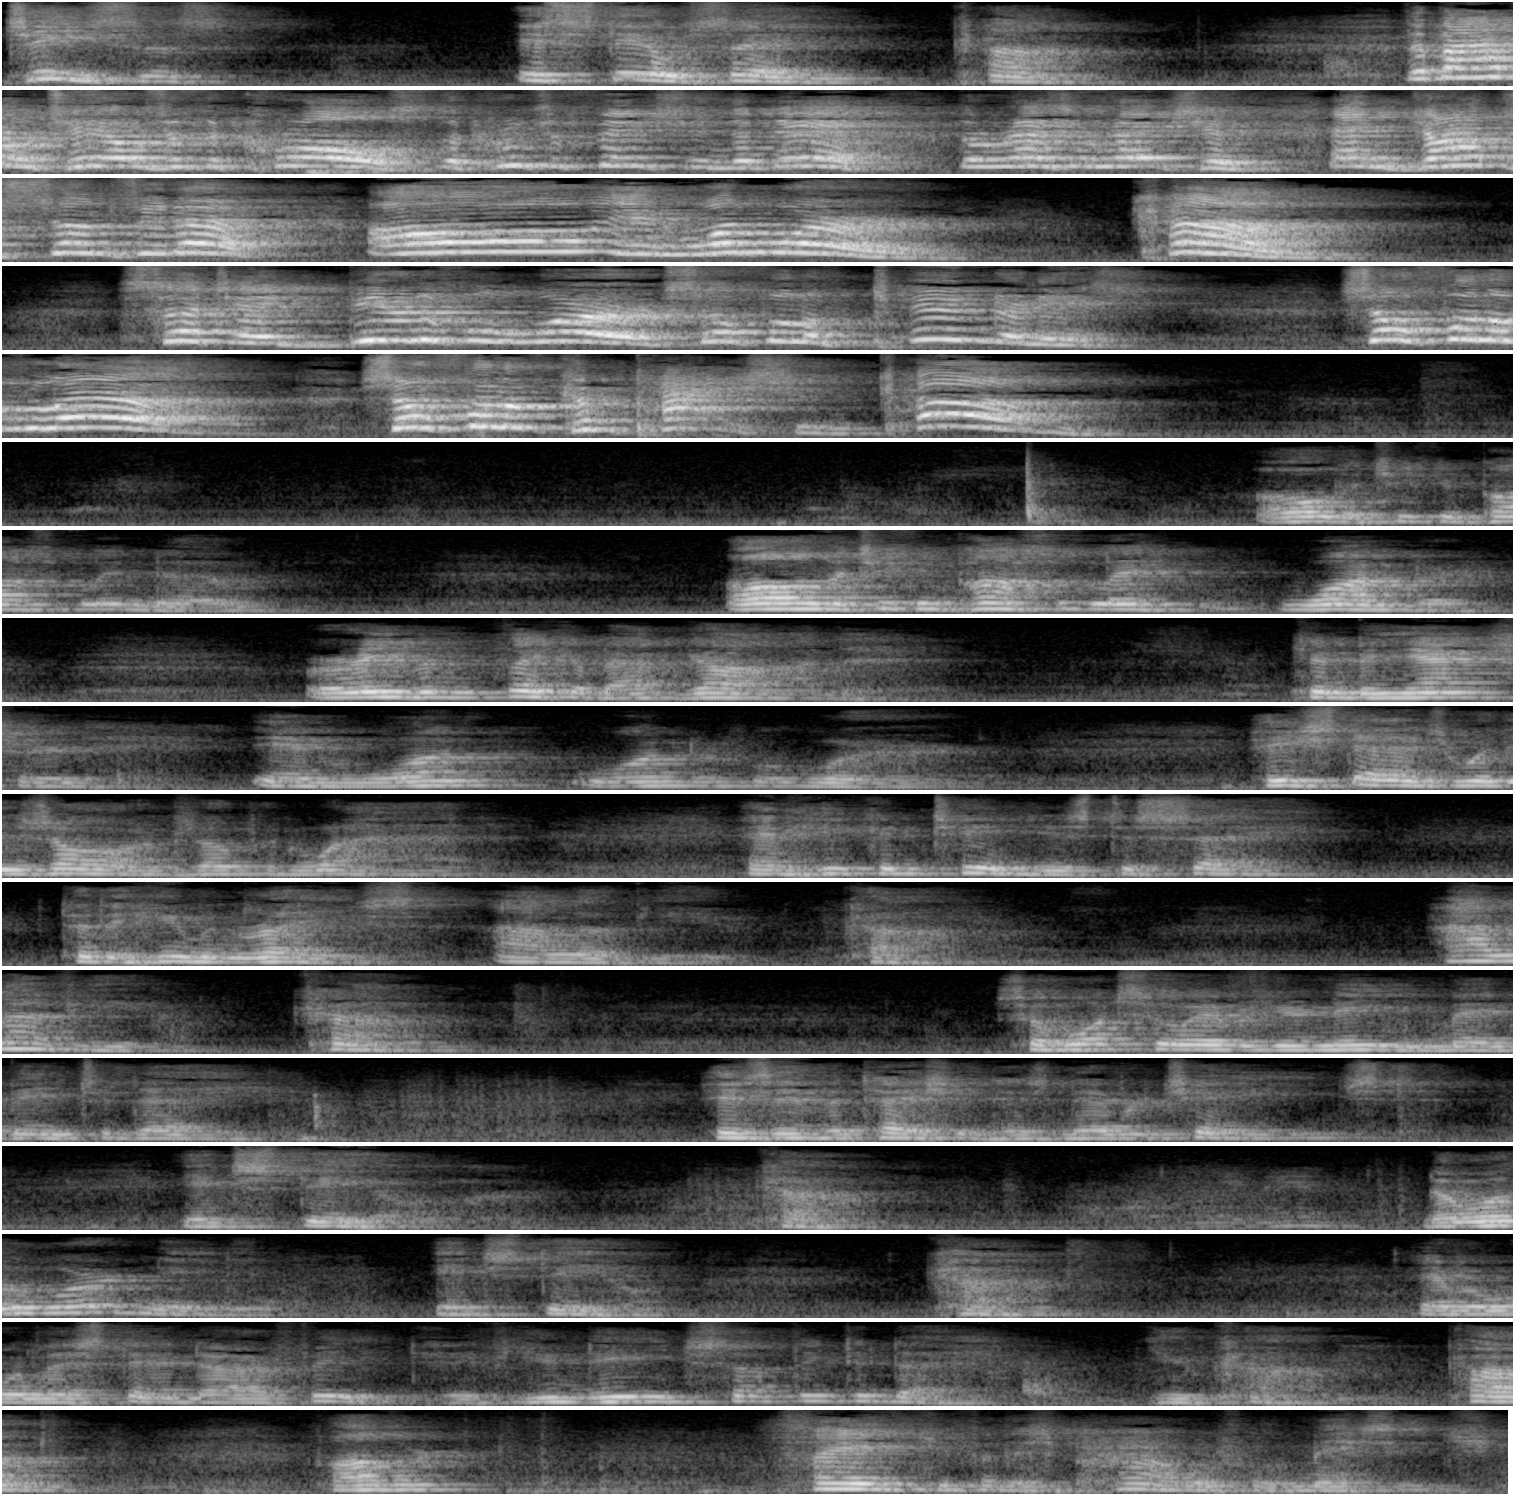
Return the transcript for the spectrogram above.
Jesus is still saying, come. The Bible tells of the cross, the crucifixion, the death, the resurrection, and God sums it up all in one word come. Such a beautiful word, so full of tenderness, so full of love, so full of compassion. Come. All that you can possibly know, all that you can possibly wonder or even think about God can be answered in one wonderful word. He stands with his arms open wide and he continues to say to the human race, I love you, come. I love you, come. So, whatsoever your need may be today, his invitation has never changed. It's still come. No other word needed. It's still come. Everyone, let's stand to our feet. If you need something today, you come. Come. Father, thank you for this powerful message.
